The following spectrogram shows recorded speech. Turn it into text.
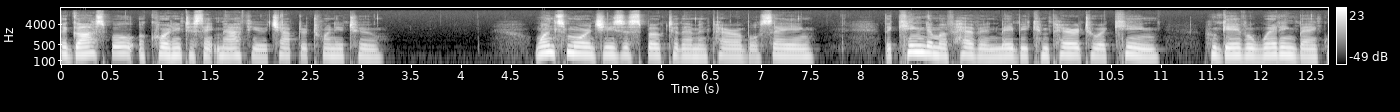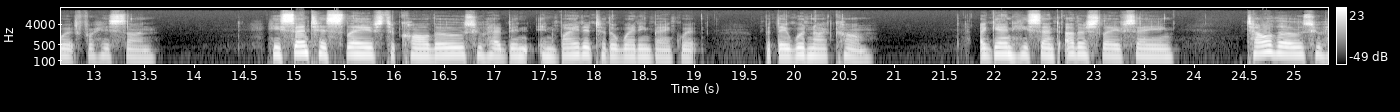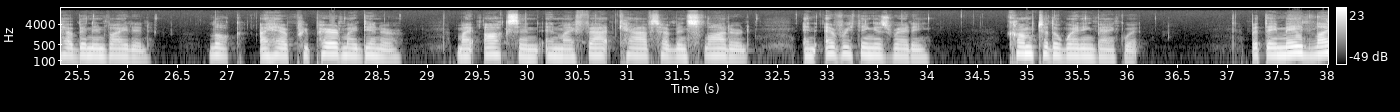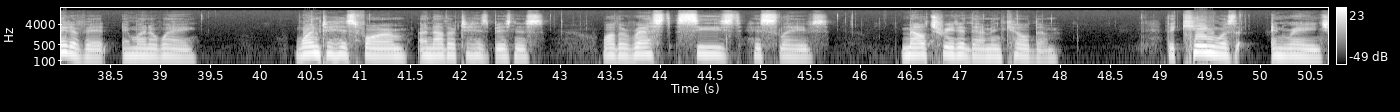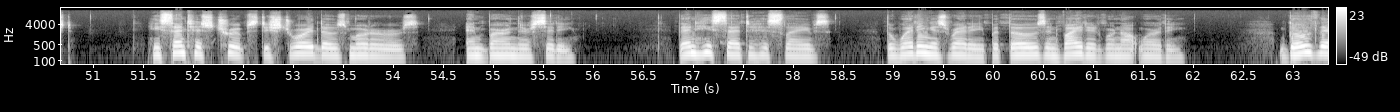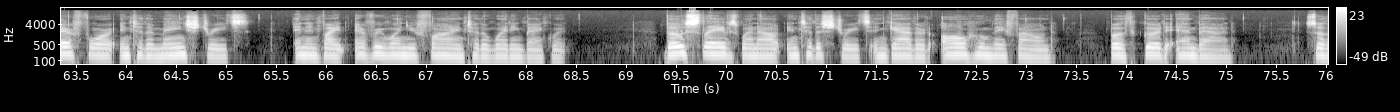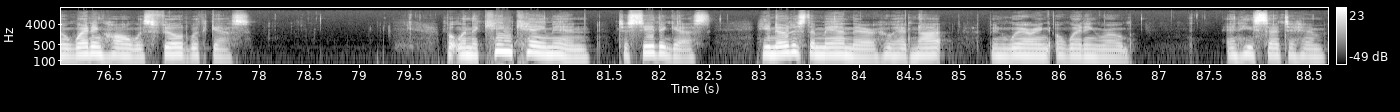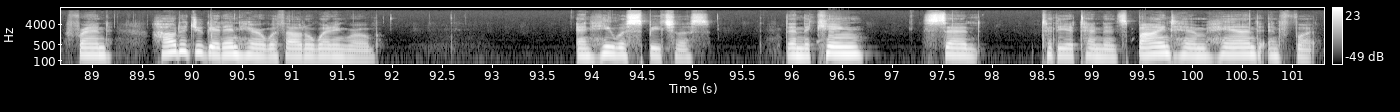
The Gospel according to St. Matthew, chapter 22. Once more Jesus spoke to them in parable, saying, The kingdom of heaven may be compared to a king who gave a wedding banquet for his son. He sent his slaves to call those who had been invited to the wedding banquet, but they would not come. Again he sent other slaves, saying, Tell those who have been invited, Look, I have prepared my dinner my oxen and my fat calves have been slaughtered, and everything is ready. Come to the wedding banquet. But they made light of it and went away, one to his farm, another to his business, while the rest seized his slaves, maltreated them, and killed them. The king was enraged. He sent his troops, destroyed those murderers, and burned their city. Then he said to his slaves, the wedding is ready, but those invited were not worthy. Go therefore into the main streets and invite everyone you find to the wedding banquet. Those slaves went out into the streets and gathered all whom they found, both good and bad. So the wedding hall was filled with guests. But when the king came in to see the guests, he noticed a man there who had not been wearing a wedding robe and he said to him, Friend, how did you get in here without a wedding robe? And he was speechless. Then the king said to the attendants, Bind him hand and foot,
